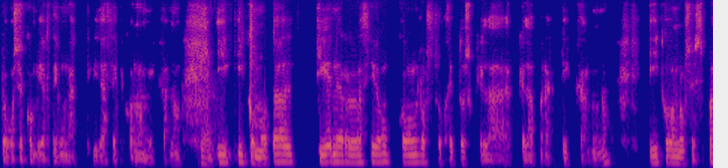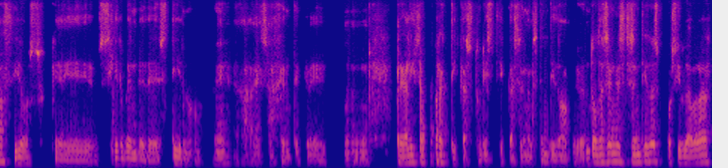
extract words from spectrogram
luego se convierte en una actividad económica. ¿no? Y, y, como tal tiene relación con los sujetos que la, que la practican ¿no? y con los espacios que sirven de destino a esa gente que Mm, realiza prácticas turísticas en el sentido amplio. Entonces, en ese sentido es posible hablar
